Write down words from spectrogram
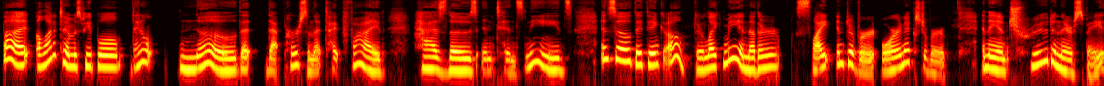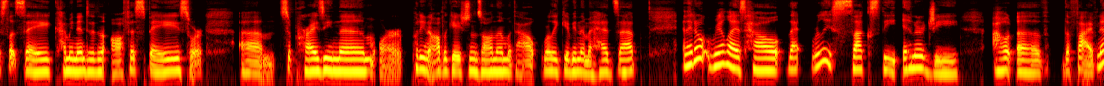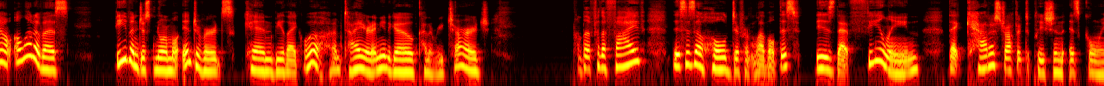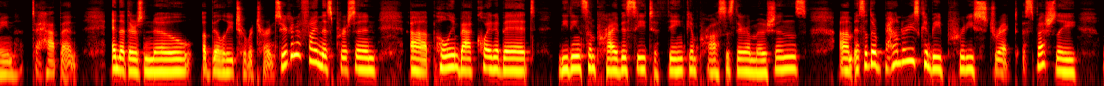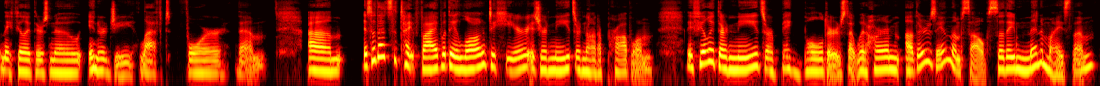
But a lot of times people, they don't know that that person, that type five, has those intense needs. And so they think, oh, they're like me, another slight introvert or an extrovert. And they intrude in their space, let's say coming into the office space or um, surprising them or putting obligations on them without really giving them a heads up. And they don't realize how that really sucks the energy out of the five. Now, a lot of us, even just normal introverts can be like, oh, I'm tired. I need to go kind of recharge. But for the five, this is a whole different level. This is that feeling that catastrophic depletion is going to happen and that there's no ability to return. So you're going to find this person uh, pulling back quite a bit, needing some privacy to think and process their emotions. Um, and so their boundaries can be pretty strict, especially when they feel like there's no energy left for them. Um, and so that's the type five. What they long to hear is your needs are not a problem. They feel like their needs are big boulders that would harm others and themselves. So they minimize them.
